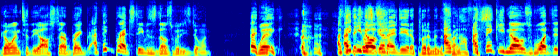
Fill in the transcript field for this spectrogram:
Go into the All Star break. I think Brad Stevens knows what he's doing. I When- think, I think, he it was knows a good idea to put him in the front th- office. I think he knows what the,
